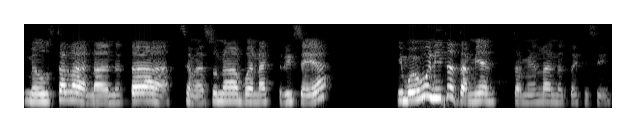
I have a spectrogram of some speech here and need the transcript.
me, gusta la, la neta, se me hace una buena actriz ella, y muy bonita también, también la neta que sí.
